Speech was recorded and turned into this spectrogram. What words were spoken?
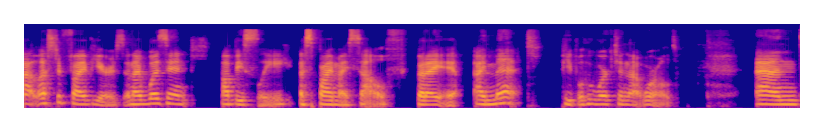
that lasted five years. And i wasn't obviously a spy myself but i i met people who worked in that world. And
